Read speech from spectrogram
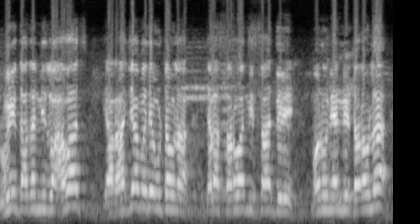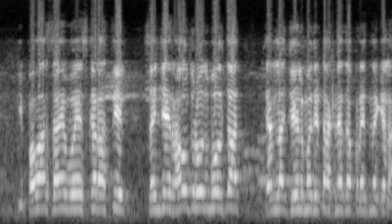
रोहित दादांनी जो आवाज या राज्यामध्ये उठवला त्याला सर्वांनी साथ दिली. म्हणून यांनी ठरवलं की पवार साहेब वयस्कर असतील संजय राऊत रोज बोलतात त्यांना जेलमध्ये टाकण्याचा प्रयत्न केला.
